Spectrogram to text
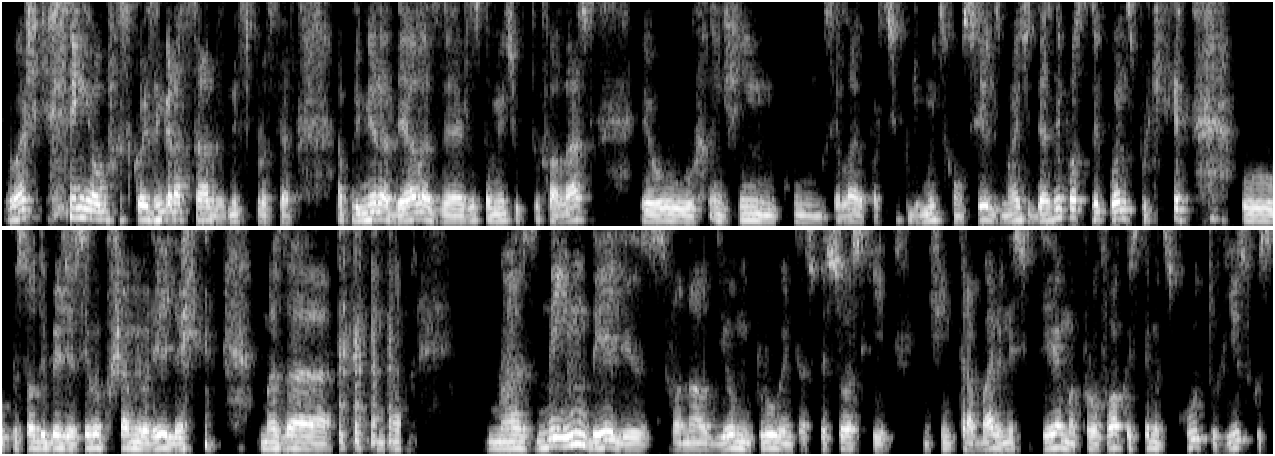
Eu acho que tem algumas coisas engraçadas nesse processo. A primeira delas é justamente o que tu falaste. Eu, enfim, com, sei lá, eu participo de muitos conselhos, mais de 10, nem posso dizer quantos, porque o pessoal do IBGC vai puxar minha orelha, mas, a, mas mas nenhum deles, Ronaldo, e eu me incluo entre as pessoas que, enfim, trabalham nesse tema, provocam esse tema, discuto riscos,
